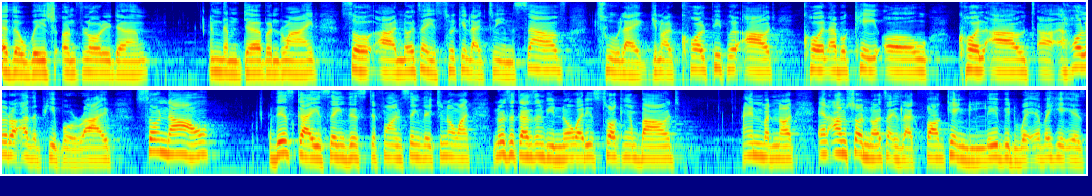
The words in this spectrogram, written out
at the Wish on Florida, in them Durban, right? So uh, Nota is talking like to himself to like, you know, call people out, call Abu KO, call out uh, a whole lot of other people, right? So now this guy is saying this, Stefan, saying that, you know what, Nota doesn't even know what he's talking about and whatnot. And I'm sure Nota is like fucking livid wherever he is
